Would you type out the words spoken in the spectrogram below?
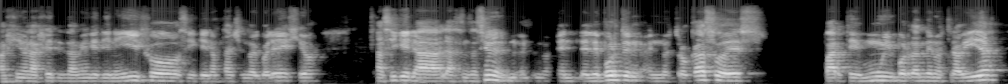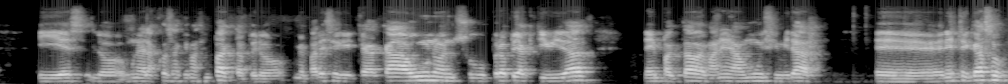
imagino a la gente también que tiene hijos y que no están yendo al colegio. Así que la, sensación, en, el deporte en, nuestro caso es parte muy importante de nuestra vida y es una de las cosas que más impacta, pero me parece que, a cada uno en su propia actividad le ha impactado de manera muy similar. Eh, en este caso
